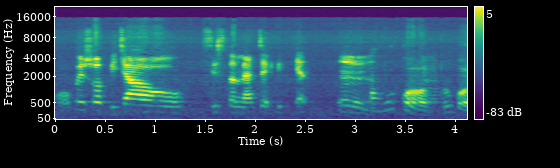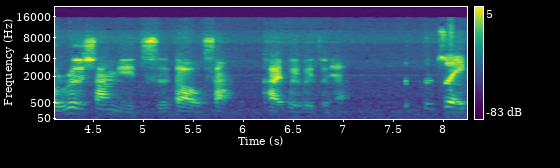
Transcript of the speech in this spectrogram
我会说比较 systematic 一点。嗯，如果如果日商你迟到上。开会会怎样？死罪，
